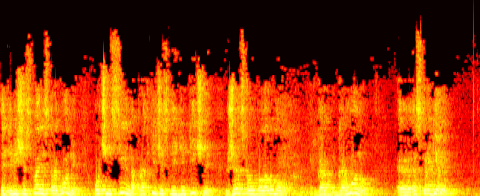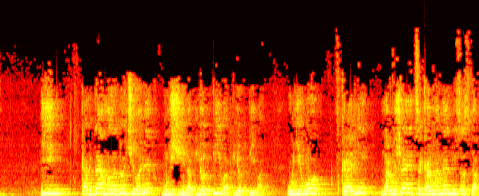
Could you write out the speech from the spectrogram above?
Эти вещества эстрагоны очень сильно, практически идентичны женскому половому гормону э, эстрогену. И когда молодой человек, мужчина, пьет пиво, пьет пиво, у него в крови нарушается гормональный состав.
